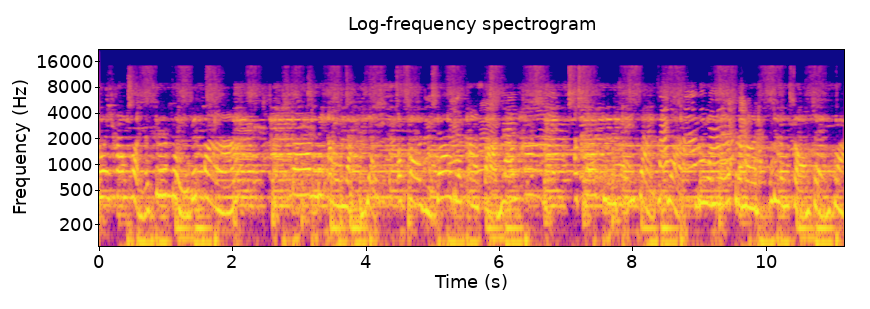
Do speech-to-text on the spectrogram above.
ด้วยห้ามผ่อนนะเชื่อหนูด้วยป๋า ไม่เอาหลังใหญ่ เอาพออยู่ได้ราคาสามล้านห้าอาค่ากินใช้จ่ายทุกอย่างรวมแล้วประมาณเดือนสองแสนกว่า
